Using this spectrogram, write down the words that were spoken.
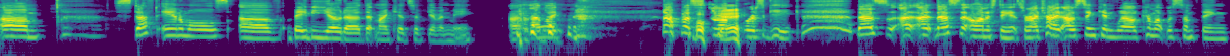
um, stuffed animals of Baby Yoda that my kids have given me. I, I like. I'm a Star Okay. Wars geek. That's I, I, that's the honest answer. I tried. I was thinking, well, come up with something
